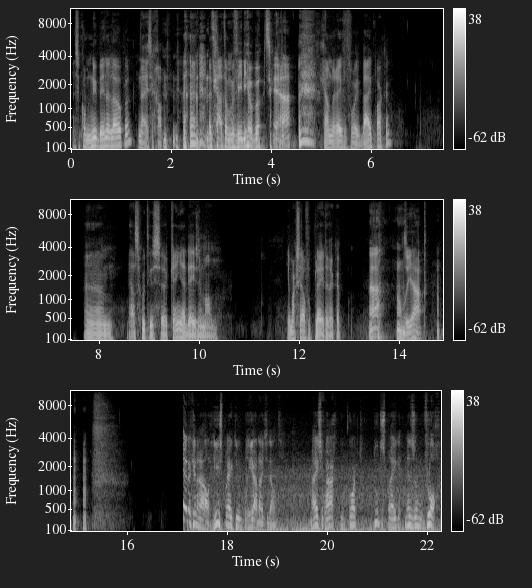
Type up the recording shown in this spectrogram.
En ze komt nu binnenlopen. Nee, is een grap. het gaat om een videoboodschap. Ja. Ik ga hem er even voor je bij pakken. Um, ja, als het goed is, ken jij deze man? Je mag zelf op play drukken. Ah, onze Jaap. Meneer generaal, hier spreekt uw brigadeadjudant. Meisje vraagt u kort toe te spreken met zo'n vlog.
